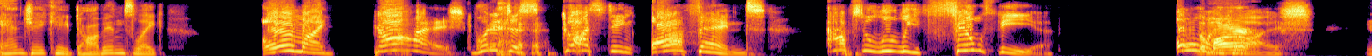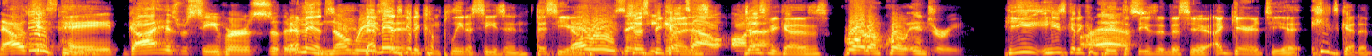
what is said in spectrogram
and J.K. Dobbins. Like, oh my gosh, what a disgusting offense! absolutely filthy. Oh my Lamar- gosh. Now he's getting paid, got his receivers, so there's man's- no reason. That man's gonna complete a season this year. no reason just he because- gets out on just because quote unquote injury. he he's gonna My complete the season this year. I guarantee it. He's gonna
